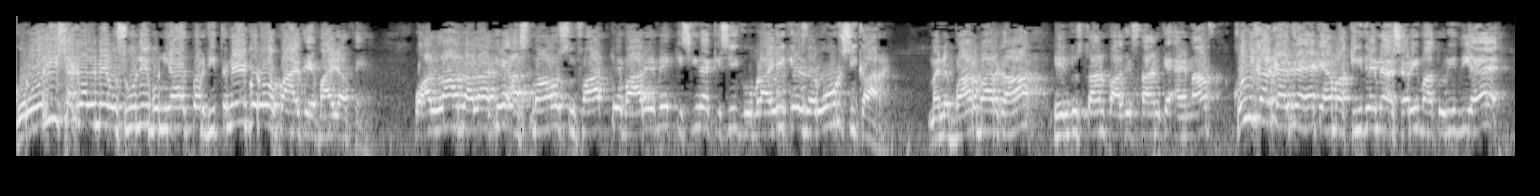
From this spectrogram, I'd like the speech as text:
گروہی شکل میں اصولی بنیاد پر جتنے گروہ پائے پائے جاتے ہیں۔ وہ اللہ تعالیٰ کے اسماع و صفات کے بارے میں کسی نہ کسی گمراہی کے ضرور شکار ہیں۔ میں نے بار بار کہا، ہندوستان، پاکستان کے اعناف کھل کر کہتے ہیں کہ ہم عقیدے میں اشری ماتوریدی ہے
